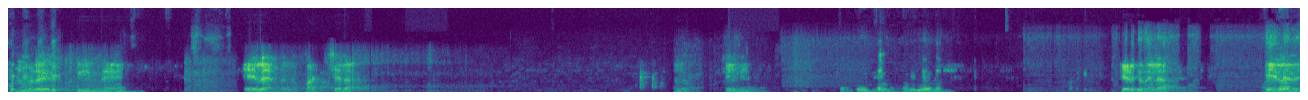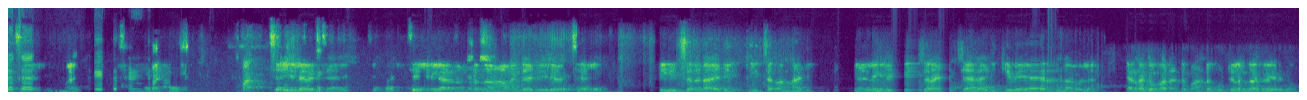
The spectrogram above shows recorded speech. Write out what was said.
നമ്മൾ പിന്നെ ഇല ഉണ്ടല്ലോ പച്ചല. ഹലോ കേൾക്കുന്നില്ല? കേൾക്കുന്നില്ല? ഇല വെച്ചാൽ പച്ച- പച്ച ഇല വെച്ചാൽ പച്ച ഇല നമ്മുടെ നാവിന്റെ അടിയിൽ വെച്ചാൽ ടീച്ചറുടെ അടി ടീച്ചർ അന്ന് അടിക്കില്ല അല്ലെങ്കിൽ ടീച്ചർ അടിച്ചാൽ അടിക്ക് വേറെ ഉണ്ടാവില്ല എന്നൊക്കെ പറഞ്ഞിട്ട് പണ്ട് കുട്ടികൾ എന്താക്കായിരുന്നു?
